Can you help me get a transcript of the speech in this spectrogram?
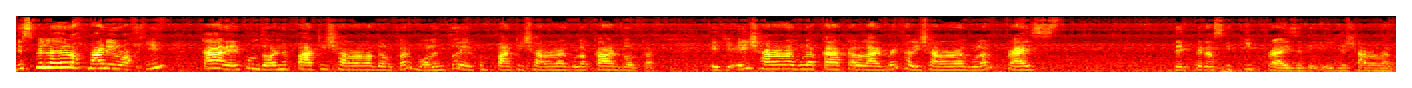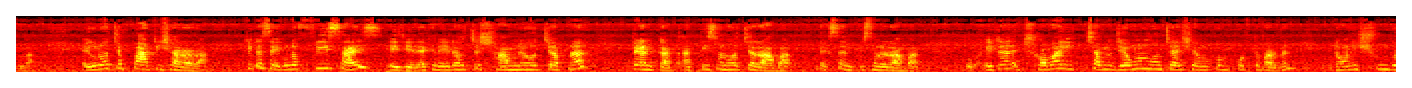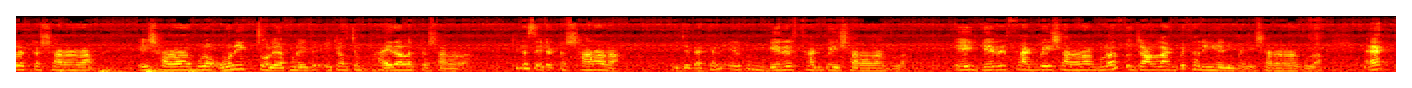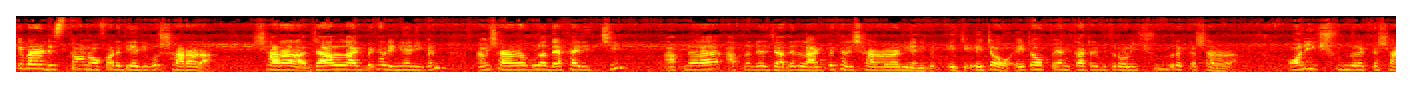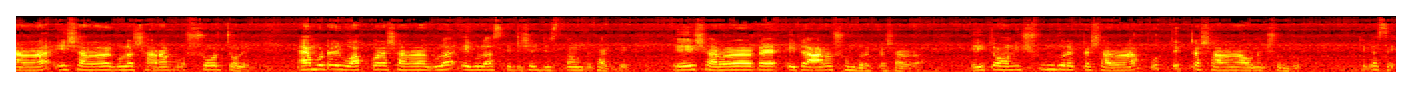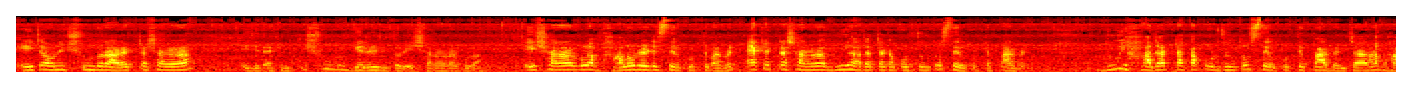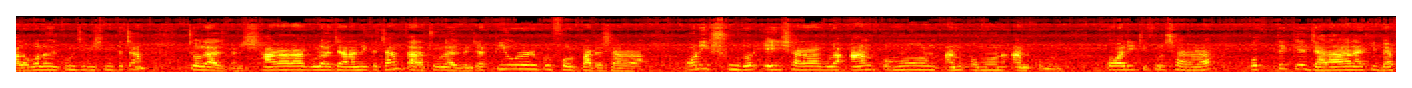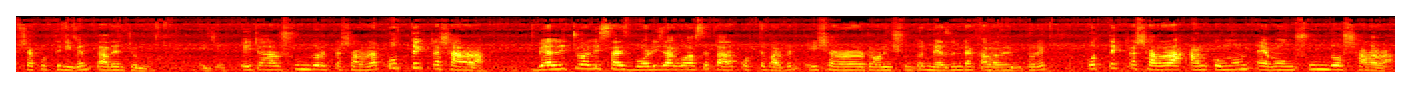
বিসমিল্লাহ রহমান রহিম কার এরকম ধরনের পাটি সারারা দরকার? বলেন তো, এরকম পাটি সারারাগুলো কার দরকার? এই যে, এই সারারাগুলো কার কার লাগবে? খালি সারারাগুলার প্রাইস দেখবেন আজকে কি প্রাইজে দিই, এই যে সারারাগুলা। এগুলো হচ্ছে পাটি সারারা, ঠিক আছে? এগুলো ফ্রি সাইজ এই যে দেখেন, এটা হচ্ছে সামনে হচ্ছে আপনার প্যান কাট আর পিছনে হচ্ছে রাবার। দেখছেন? পিছনে রাবার। তো এটা সবাই ইচ্ছা, যেমন মন চায় সেরকম করতে পারবেন। এটা অনেক সুন্দর একটা সারারা। এই সারারাগুলো অনেক চলে এখন। এটা এটা হচ্ছে ভাইরাল একটা সারারা। ঠিক আছে? এটা একটা সারারা। এই যে দেখেন, এরকম গেরের থাকবে এই সারারাগুলা। এই গেরের থাকবে এই সারারাগুলা, তো যার লাগবে খালি নিয়ে নেবেন এই সারারাগুলা। একেবারে ডিসকাউন্ট অফারে দিয়ে দিব সারারা। সারারা, যার লাগবে খালি নিয়ে নেবেন। আমি সারারাগুলো দেখাই দিচ্ছি। আপনারা, আপনাদের যাদের লাগবে খালি সারারা নিয়ে নেবেন। এই যে এটাও এটাও প্যান কার্টের ভিতরে অনেক সুন্দর একটা সারারা। অনেক সুন্দর একটা সারারা। এই সারারাগুলো সারা বছর চলে। এম্বোটারি ওয়ার্ক করা সারারাগুলো, এগুলো আজকে বিশেষ ডিসকাউন্টে থাকবে। এই সারারাটা, এটা আরও সুন্দর একটা সারারা। এইটা অনেক সুন্দর একটা সারারা। প্রত্যেকটা সারারা অনেক সুন্দর। ঠিক আছে? এইটা অনেক সুন্দর আরেকটা সারারা। এই যে দেখেন কি সুন্দর গেরের ভিতরে এই সারারাগুলা। এই সারারাগুলা ভালো রেটে সেল করতে পারবেন। এক একটা সারারা দুই হাজার টাকা পর্যন্ত সেল করতে পারবেন। দুই হাজার টাকা পর্যন্ত সেল করতে পারবেন। যারা ভালো ভালো এরকম জিনিস নিতে চান, চলে আসবেন। সারারাগুলা যারা নিতে চান, তারা চলে আসবেন। যারা পিওরের উপর ফোর পার্টের সারারা। অনেক সুন্দর এই সারারাগুলো uncommon uncommon uncommon qualityful sharara প্রত্যেকে যারা নাকি ব্যবসা করতে নেবেন, তাদের জন্য। এই যে, এটা আরও সুন্দর একটা সারারা। প্রত্যেকটা সারারা বিয়াল্লিশ চুয়াল্লিশ সাইজ বডি জাগো আছে, তারা করতে পারবেন। এই সারারাটা অনেক সুন্দর ম্যাজেন্ডা কালারের ভিতরে। প্রত্যেকটা সারারা আনকমন এবং সুন্দর সারারা।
